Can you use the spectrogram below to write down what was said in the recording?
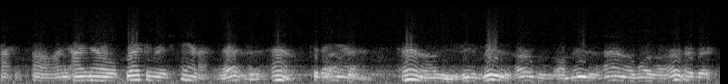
I, uh, I know Breckenridge Hannah, that's it, Hannah. to the That's Hannah, it. Hannah, you see, Mrs. Herbert, or Mrs. Hannah was a Herbert. Herbert,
